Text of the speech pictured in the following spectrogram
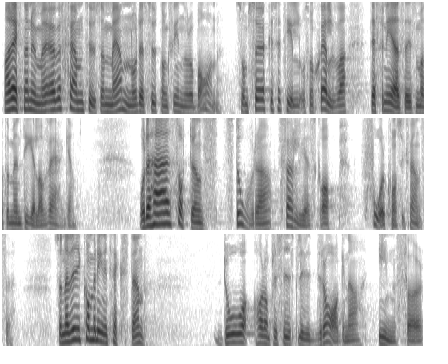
Man räknar nu med över 5000 män och dessutom kvinnor och barn som söker sig till och som själva definierar sig som att de är en del av vägen. Och det här sortens stora följeskap får konsekvenser. Så när vi kommer in i texten, då har de precis blivit dragna inför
